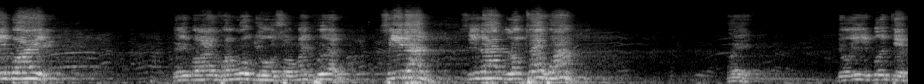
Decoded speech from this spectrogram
อีบอยโจอีบอยของลูกอยู่ส่งให้เพื่อนสีดัน สีดันหลบซ้ายขวาเฮ้ยโจอีเบอร์เจ็ด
